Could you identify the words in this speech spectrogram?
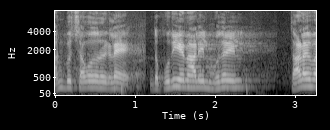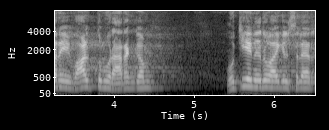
அன்பு சகோதரர்களே இந்த புதிய நாளில் முதலில் தலைவரை வாழ்த்தும் ஒரு அரங்கம். முக்கிய நிர்வாகிகள் சிலர்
